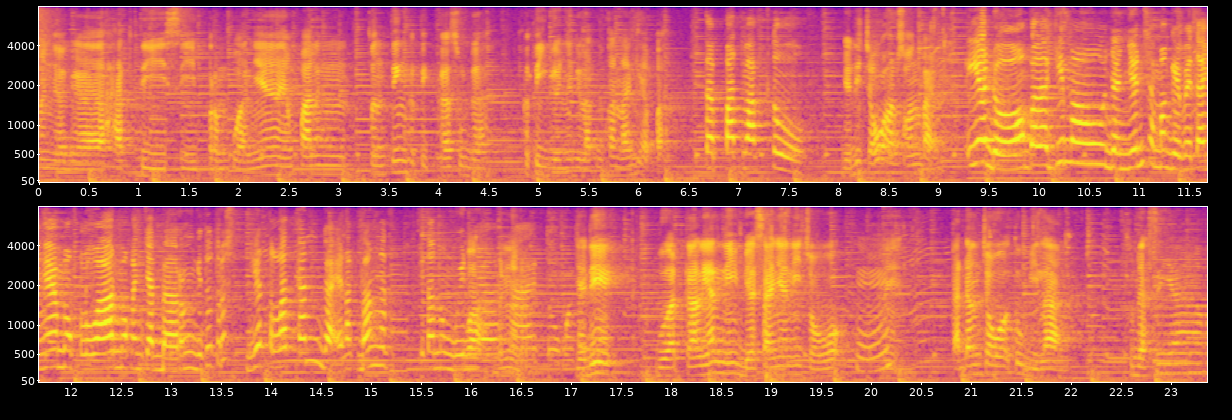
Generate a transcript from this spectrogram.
menjaga hati si perempuannya, yang paling penting ketika sudah ketiganya dilakukan lagi apa? Tepat waktu. Jadi cowok harus on time. Iya dong, apalagi mau janjian sama gebetannya mau keluar, mau kencan bareng gitu, terus dia telat kan nggak enak banget kita nungguinnya. Wah, bener. Nah itu makanya. Jadi buat kalian nih biasanya nih cowok, Hmm. nih, kadang cowok tuh bilang sudah siap,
